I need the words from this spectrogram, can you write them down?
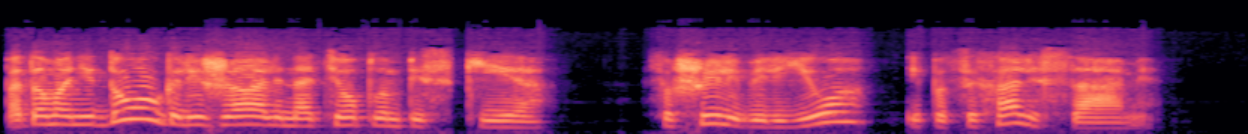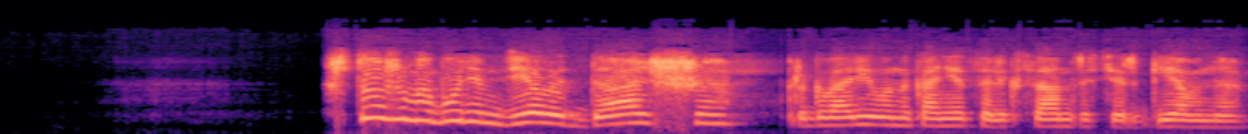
Потом они долго лежали на теплом песке, сушили белье и подсыхали сами. «Что же мы будем делать дальше?» — проговорила, наконец, Александра Сергеевна.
